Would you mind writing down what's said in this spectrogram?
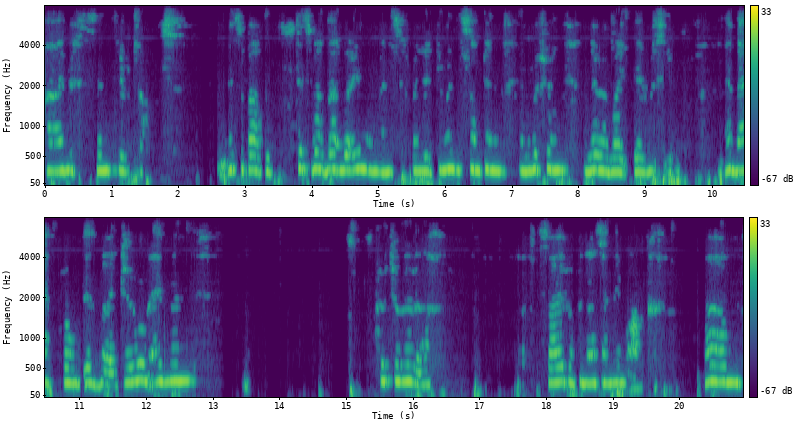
time since you've talked. It's about the it's about that very moment when you're doing something and wishing they were right there with you. And that quote is by Joe Edmund Cucurella. Sorry for pronouncing your name wrong. Um,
